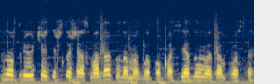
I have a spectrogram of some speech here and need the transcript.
Но при учете, что сейчас вода туда могла попасть, я думаю, там просто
